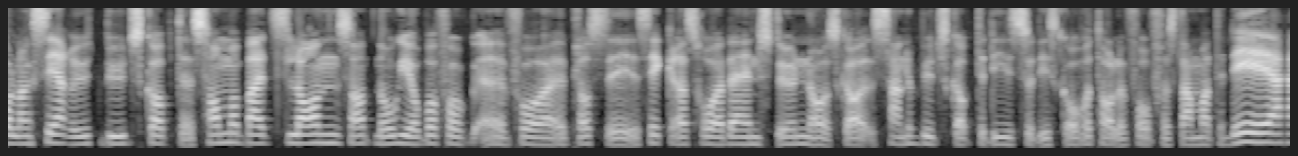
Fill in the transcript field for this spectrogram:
balansere ut budskap til samarbeidsland. Sant? Norge jobber for, eh, for plass i Sikkerhetsrådet en stund og skal sende budskap til de så de skal overtale for å få stemmer til det.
